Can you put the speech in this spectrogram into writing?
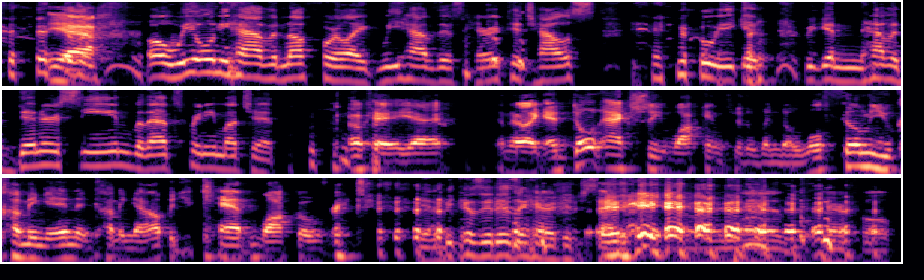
Yeah. like, oh, we only have enough for like we have this heritage house, and we can we can have a dinner scene, but that's pretty much it. Okay, yeah. And they're like, and don't actually walk in through the window. We'll film you coming in and coming out, but you can't walk over it. Yeah, because it is a heritage site. So gotta be careful.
